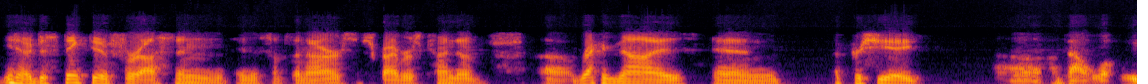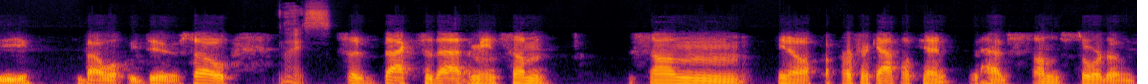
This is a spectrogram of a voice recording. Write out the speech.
you know distinctive for us and, and something our subscribers kind of uh, recognize and appreciate uh, about what we about what we do. So Nice. so back to that. I mean, some some you know a perfect applicant would have some sort of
